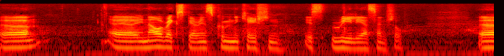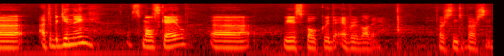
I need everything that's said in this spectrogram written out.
Um, uh, in our experience, communication is really essential. At the beginning, small scale, we spoke with everybody, person to person.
